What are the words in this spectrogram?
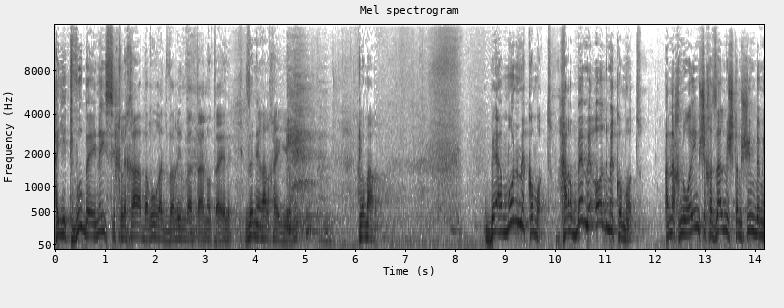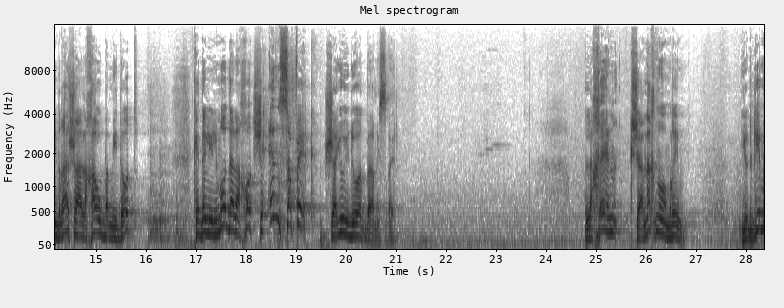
היתבו בעיני שכלך ברור הדברים והטענות האלה? זה נראה לך הגיוני? כלומר, בהמון מקומות, הרבה מאוד מקומות, אנחנו רואים שחז"ל משתמשים במדרש ההלכה ובמידות כדי ללמוד הלכות שאין ספק שהיו ידועות בעם ישראל. לכן, כשאנחנו אומרים י"ג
